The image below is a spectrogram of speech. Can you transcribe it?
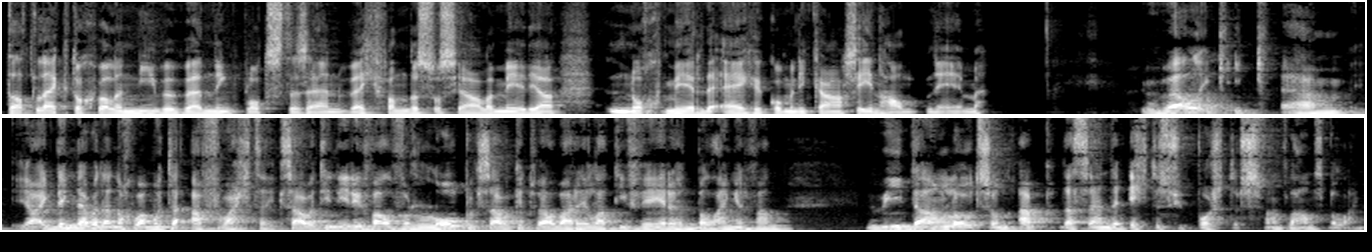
Dat lijkt toch wel een nieuwe wending plots te zijn. Weg van de sociale media, nog meer de eigen communicatie in hand nemen. Wel, ik, ik, um, ja, ik denk dat we dat nog wat moeten afwachten. Ik zou het in ieder geval voorlopig zou ik het wel wat relativeren, het belang ervan. Wie downloadt zo'n app, dat zijn de echte supporters van Vlaams Belang.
